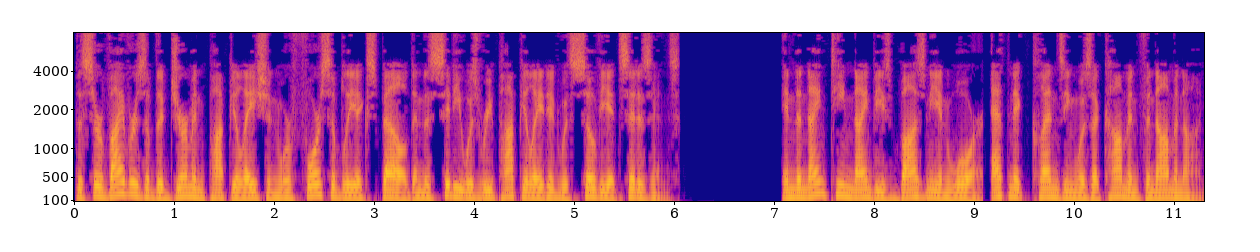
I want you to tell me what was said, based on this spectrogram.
The survivors of the German population were forcibly expelled and the city was repopulated with Soviet citizens. In the 1990s Bosnian War, ethnic cleansing was a common phenomenon.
